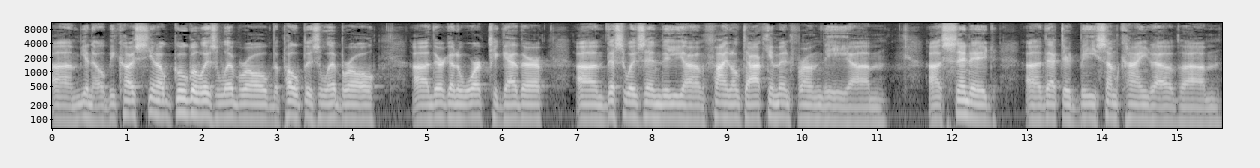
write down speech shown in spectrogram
Um, you know, because you know Google is liberal, the Pope is liberal. Uh, they're going to work together. Um, this was in the uh, final document from the um, uh, synod uh, that there'd be some kind of um,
